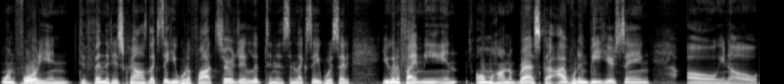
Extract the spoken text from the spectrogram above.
140 and defended his crowns. Let's say he would have fought Sergey Lipinets, and let's say he would have said, "You're gonna fight me in Omaha, Nebraska." I wouldn't be here saying, "Oh, you know,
